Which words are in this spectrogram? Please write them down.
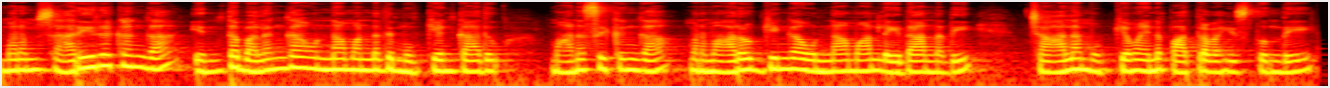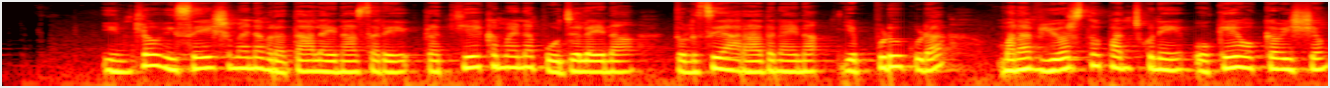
మనం శారీరకంగా ఎంత బలంగా ఉన్నామన్నది ముఖ్యం కాదు మానసికంగా మనం ఆరోగ్యంగా ఉన్నామా లేదా అన్నది చాలా ముఖ్యమైన పాత్ర వహిస్తుంది. ఇంట్లో విశేషమైన వ్రతాలైనా సరే ప్రత్యేకమైన పూజలైనా తులసి ఆరాధనైనా ఎప్పుడూ కూడా మన వ్యూవర్స్తో పంచుకునే ఒకే ఒక్క విషయం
